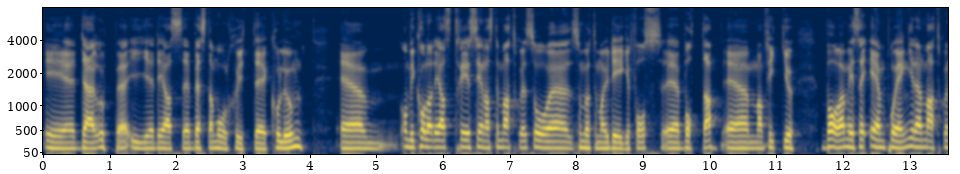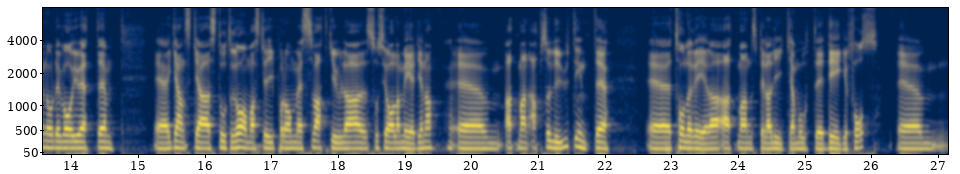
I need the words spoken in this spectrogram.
är där uppe i deras eh, bästa målskyttekolumn. Ehm, om vi kollar deras tre senaste matcher så, eh, så mötte man ju Degerfors borta. Ehm, man fick ju bara med sig en poäng i den matchen och det var ju ett ganska stort ramaskri på de svartgula sociala medierna. Ehm, att man absolut inte tolererar att man spelar lika mot Degerfors. Ehm,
